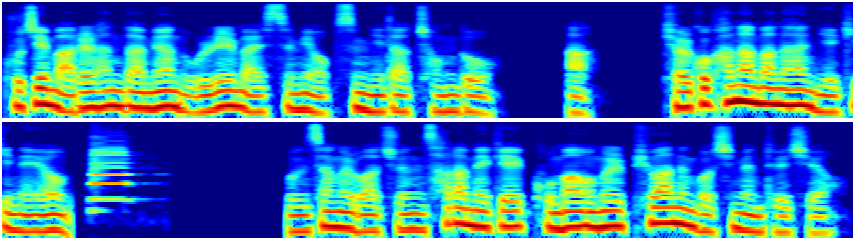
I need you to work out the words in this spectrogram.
굳이 말을 한다면 올릴 말씀이 없습니다 정도. 아, 결국 하나만 한 얘기네요. 문상을 와준 사람에게 고마움을 표하는 것이면 되지요.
